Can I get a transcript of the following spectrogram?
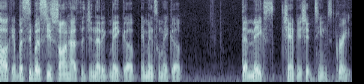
Okay, but see, but see, Sean has the genetic makeup and mental makeup that makes championship teams great.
